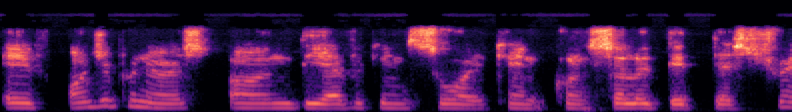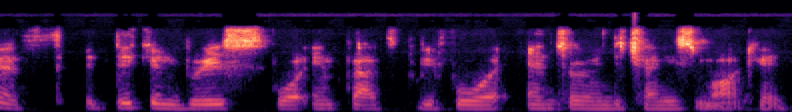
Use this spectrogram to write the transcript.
if entrepreneurs on the African soil can consolidate their strength, they can brace for impact before entering the Chinese market.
